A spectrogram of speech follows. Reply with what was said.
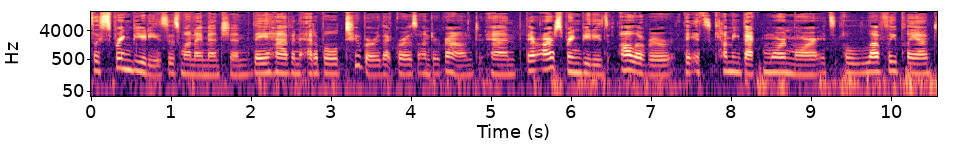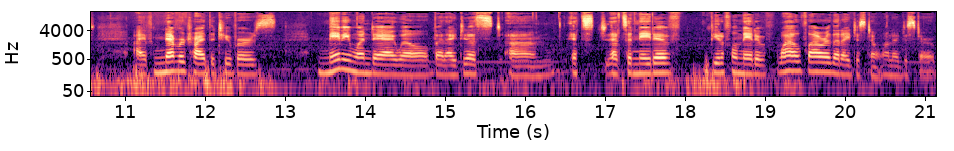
the spring beauties is one I mentioned. They have an edible tuber that grows underground, and there are spring beauties all over. It's coming back more and more. It's a lovely plant. I've never tried the tubers. Maybe one day I will, but I just um, it's that's a native, beautiful native wildflower that I just don't want to disturb.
